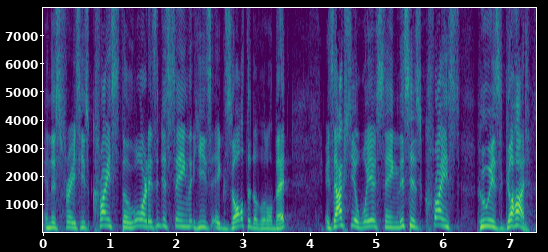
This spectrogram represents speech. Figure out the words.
in this phrase, he's Christ the Lord, isn't just saying that he's exalted a little bit. It's actually a way of saying this is Christ who is God.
